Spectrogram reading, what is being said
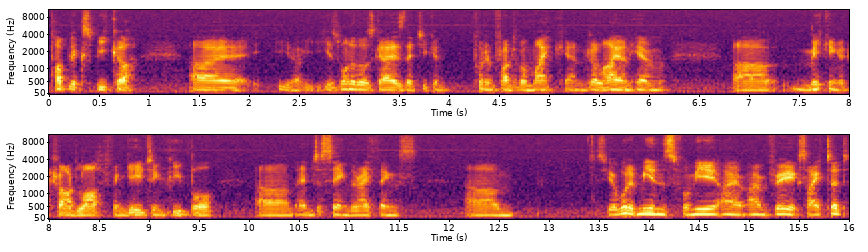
public speaker. Uh, you know, he, he's one of those guys that you can put in front of a mic and rely on him uh, making a crowd laugh, engaging people, um, and just saying the right things. Um, so yeah, what it means for me, I, I'm very excited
